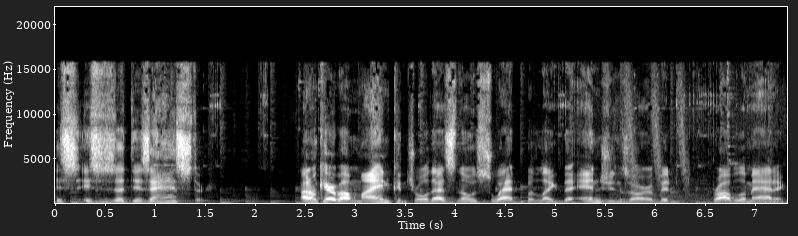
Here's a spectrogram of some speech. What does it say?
This this is a disaster. I don't care about mind control. That's no sweat, but like the engines are a bit problematic.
